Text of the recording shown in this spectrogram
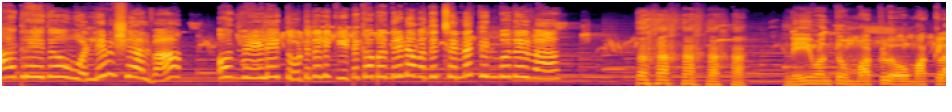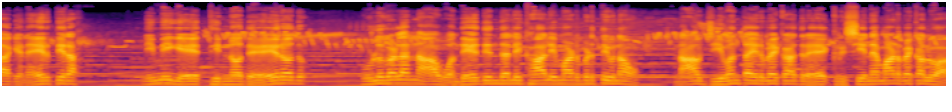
ಆದ್ರೆ ಇದು ಒಳ್ಳೆ ವಿಷಯ ಅಲ್ವಾ? ಒಂದ್ ವೇಳೆ ತೋಟದಲ್ಲಿ ಕೀಟಕ ಬಂದ್ರೆ ನಾವ್ ಅದನ್ನ ಚೆನ್ನಾಗಿ ತಿನ್ಬೋದಲ್ವಾ? ನೀವಂತೂ ಮಕ್ಕಳು ಮಕ್ಕಳಾಗೇನೆ ಇರ್ತೀರ? ನಿಮಗೆ ತಿನ್ನೋದೇ ಇರೋದು. ಹುಳುಗಳನ್ನ ಒಂದೇ ದಿನದಲ್ಲಿ ಖಾಲಿ ಮಾಡಿಬಿಡ್ತೀವಿ ನಾವು. ನಾವು ಜೀವಂತ ಇರಬೇಕಾದ್ರೆ ಕೃಷಿನೇ ಮಾಡಬೇಕಲ್ವಾ?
